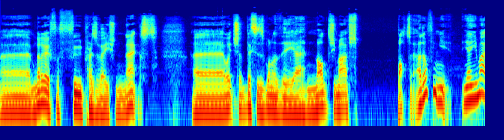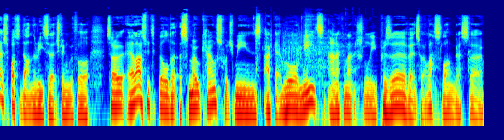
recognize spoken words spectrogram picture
Uh, I'm gonna go for food preservation next, uh, which this is one of the uh, mods you might have spotted. I don't think you, yeah, you might have spotted that on the research thing before. So it allows me to build a smokehouse, which means I get raw meat and I can actually preserve it so it lasts longer. So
